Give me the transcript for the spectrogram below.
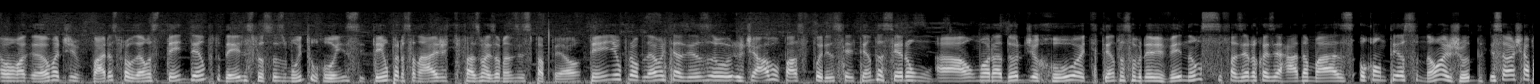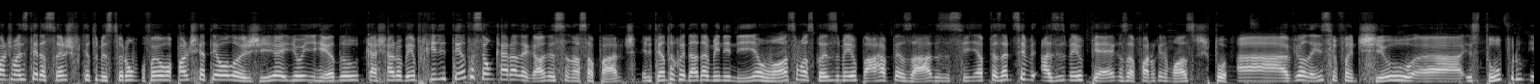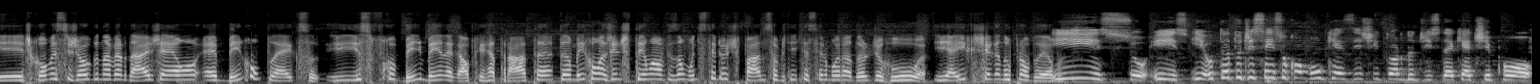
uma gama de vários problemas. Tem dentro deles pessoas muito ruins, e tem um personagem que faz mais ou menos esse papel. Tem o problema que às vezes o, o diabo passa por isso, ele tenta ser um, ah, um morador de rua que tenta sobreviver e não fazer a coisa errada, mas o contexto não ajuda. Isso eu acho que é a parte mais interessante, porque tu mistura. Um, foi uma parte que a teologia e o enredo encaixaram bem, porque ele tenta ser um cara legal nessa, nessa parte. Ele tenta cuidar da menininha, mostra umas coisas meio barra pesadas, assim, apesar de ser às vezes meio piegas a forma que ele mostra, tipo, a violência infantil, a estupro, e de como esse jogo, na verdade, é, um- é bem complexo. E isso ficou bem, bem legal, porque retrata também como a gente tem uma visão muito estereotipada sobre o que é ser morador de rua. E aí que chega no problema. Isso, isso. E o tanto de senso comum que existe em torno disso, né? Que é tipo,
